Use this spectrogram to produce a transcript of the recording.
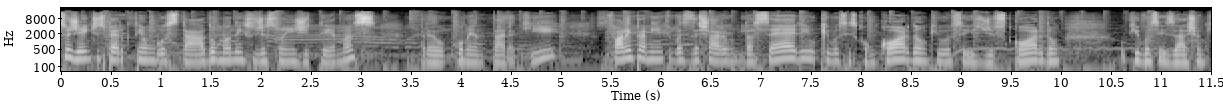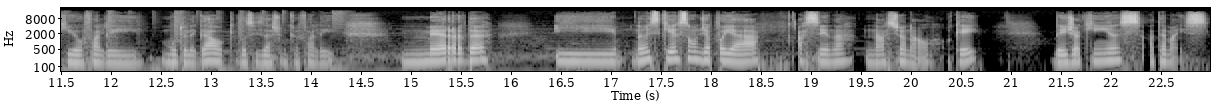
Isso, gente. Espero que tenham gostado. Mandem sugestões de temas para eu comentar aqui. Falem para mim o que vocês acharam da série, o que vocês concordam, o que vocês discordam, o que vocês acham que eu falei muito legal, o que vocês acham que eu falei merda. E não esqueçam de apoiar a cena nacional, ok? Beijoquinhas, até mais.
